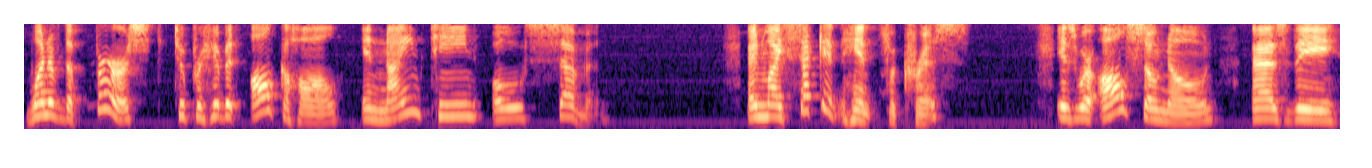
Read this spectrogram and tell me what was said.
one of the first to prohibit alcohol in 1907. And my second hint for Chris is we're also known as the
